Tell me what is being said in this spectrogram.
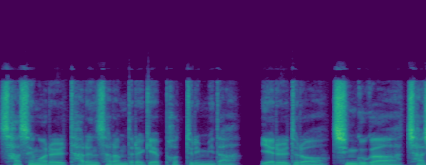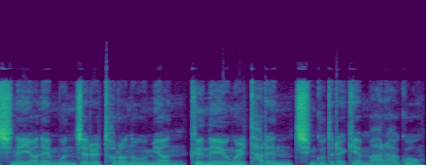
사생활을 다른 사람들에게 퍼뜨립니다. 예를 들어 친구가 자신의 연애 문제를 털어놓으면 그 내용을 다른 친구들에게 말하고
